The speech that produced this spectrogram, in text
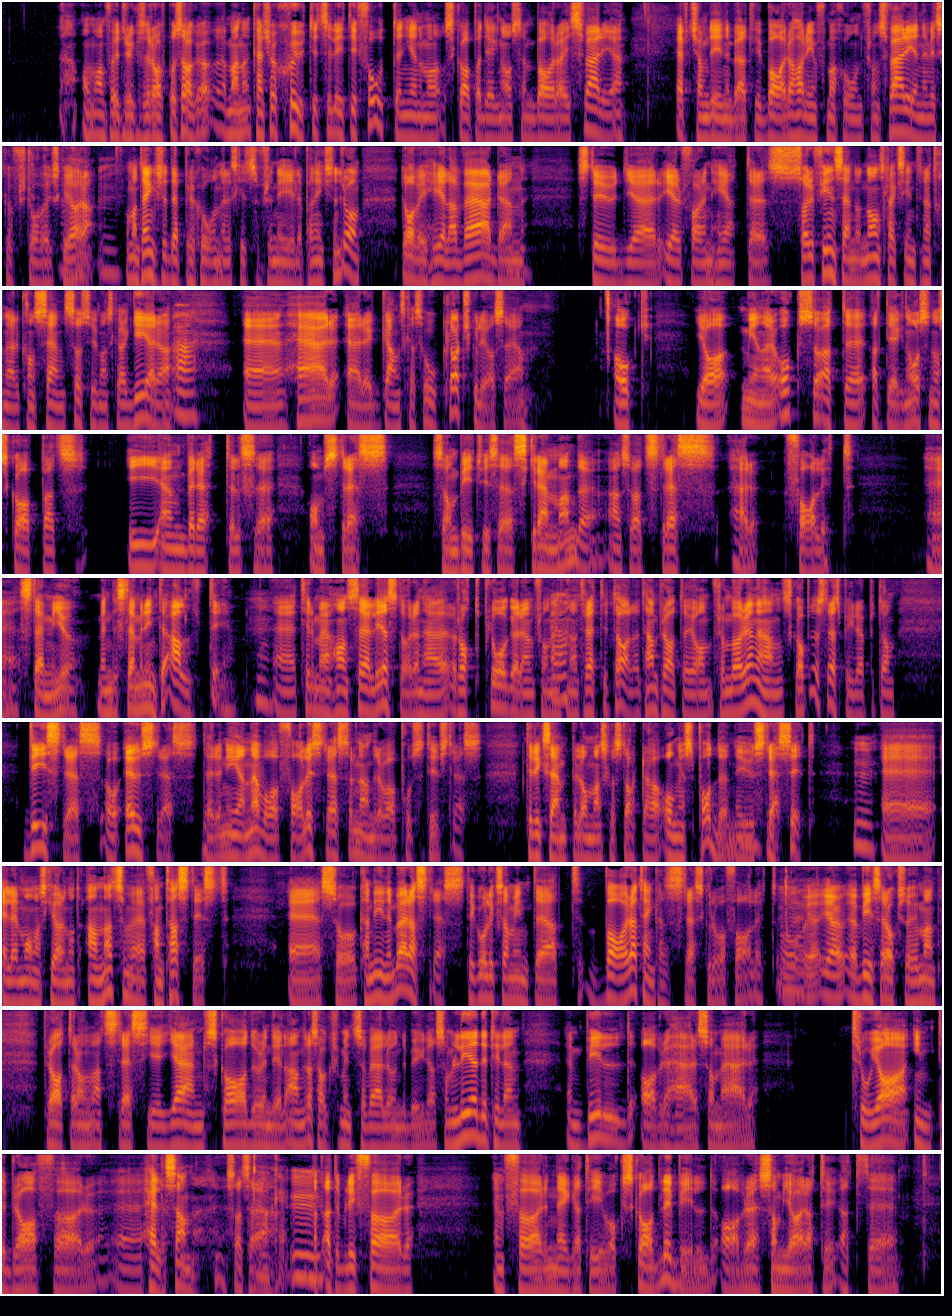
om man får uttrycka sig rakt på sak, man kanske har skjutit sig lite i foten genom att skapa diagnosen bara i Sverige. Eftersom det innebär att vi bara har information från Sverige när vi ska förstå vad vi ska göra. Om man tänker sig depression eller schizofreni eller paniksyndrom, då har vi hela världen studier, erfarenheter. Så det finns ändå någon slags internationell konsensus hur man ska agera. Ja. Eh, här är det ganska så oklart skulle jag säga. Och jag menar också att, eh, att diagnosen har skapats i en berättelse om stress som bitvis är skrämmande. Alltså att stress är farligt eh, stämmer ju. Men det stämmer inte alltid. Eh, till och med Hans Seljes då, den här råttplågaren från Ja. 1930-talet. Han pratar ju om, från början när han skapade stressbegreppet om distress och eustress. Där den ena var farlig stress och den andra var positiv stress. Till exempel om man ska starta Ångestpodden, är ju stressigt. Mm. Eh, eller om man ska göra något annat som är fantastiskt. Eh, så kan det innebära stress. Det går liksom inte att bara tänka att stress skulle vara farligt. Och jag, jag, visar också hur man pratar om att stress ger hjärnskador och en del andra saker som inte är så väl underbyggda. Som leder till en, en bild av det här som är, tror jag, inte bra för eh, hälsan. Så att säga. Okej. Mm. Att, att det blir för en för negativ och skadlig bild av det som gör att det, att, eh,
